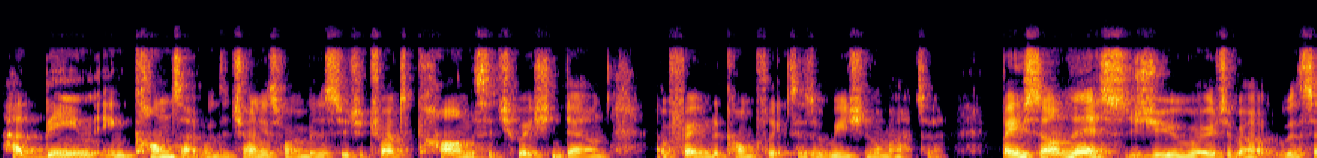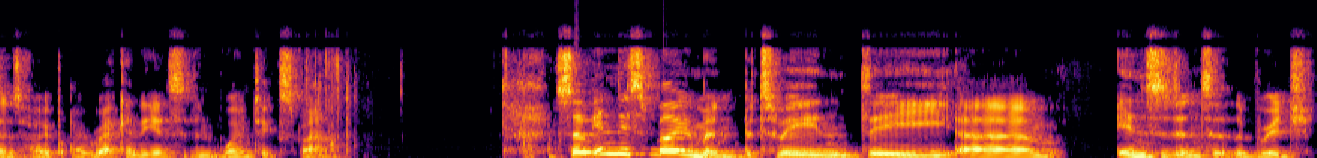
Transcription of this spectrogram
had been in contact with the Chinese foreign minister to try to calm the situation down and frame the conflict as a regional matter. Based on this, Zhu wrote about with a sense of hope, I reckon the incident won't expand. So, in this moment between the um, incident at the bridge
